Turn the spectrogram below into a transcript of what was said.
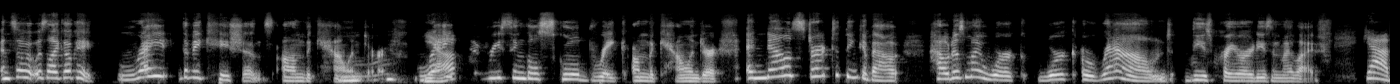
And so it was like, okay, write the vacations on the calendar. Mm-hmm. Write yep. Every single school break on the calendar. And now start to think about how does my work work around these priorities in my life? Yeah,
